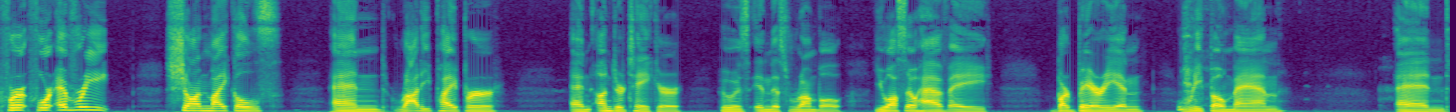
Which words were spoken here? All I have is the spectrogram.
For for every Shawn Michaels and Roddy Piper and Undertaker who is in this Rumble, you also have a Barbarian, Repo Man, and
